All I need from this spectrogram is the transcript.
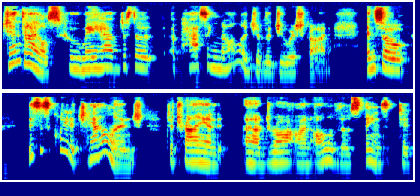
Gentiles who may have just a, a passing knowledge of the Jewish God. And so this is quite a challenge to try and uh, draw on all of those things to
